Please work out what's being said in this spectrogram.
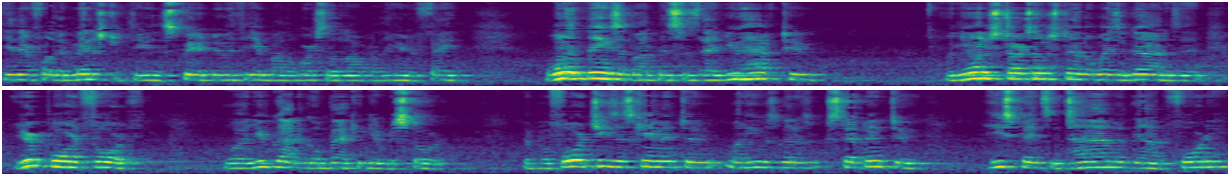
He therefore that minister to you, the Spirit doeth you by the works of the Lord, by the hearing of faith. One of the things about this is that you have to, when you start to understand the ways of God, is that you're pouring forth, well, you've got to go back and get restored. But before Jesus came into what he was going to step into, he spent some time with God, 40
